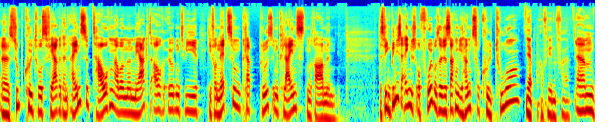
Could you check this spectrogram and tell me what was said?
äh, Subkultursphäre dann einzutauchen, aber man merkt auch irgendwie, die Vernetzung klappt bloß im kleinsten Rahmen. Deswegen bin ich eigentlich auch froh über solche Sachen wie Hang zur Kultur. Ja, auf jeden Fall. Ähm,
